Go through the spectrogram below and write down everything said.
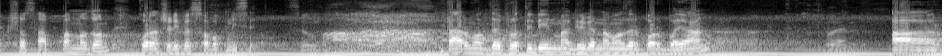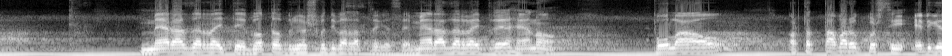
একশো ছাপ্পান্ন জন কোরআন শরীফের সবক নিছে। তার মধ্যে প্রতিদিন মাগরিবের নামাজের পর বয়ান আর মেরাজের রাইতে গত বৃহস্পতিবার রাত্রে গেছে। মেরাজের রাইতে হেন পোলাও, অর্থাৎ তাবারক করছি, এদিকে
